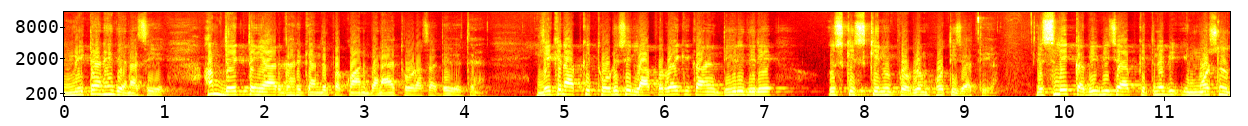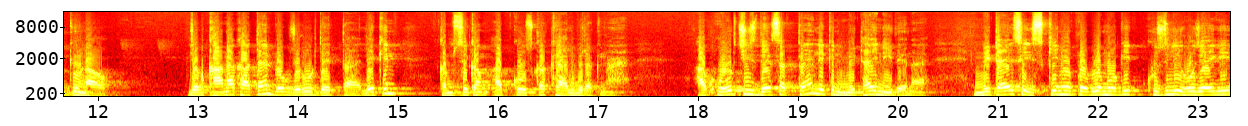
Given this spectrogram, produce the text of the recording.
मीठा नहीं देना चाहिए। हम देखते हैं यार, घर के अंदर पकवान बनाए थोड़ा सा दे देते हैं। लेकिन आपकी थोड़ी सी लापरवाही के कारण धीरे धीरे उसकी स्किन में प्रॉब्लम होती जाती है। इसलिए कभी भी चाहे आप कितने भी इमोशनल क्यों ना हो, जब खाना खाते हैं, डॉग ज़रूर देखता है। लेकिन कम से कम आपको उसका ख्याल भी रखना है। आप और चीज़ दे सकते हैं, लेकिन मिठाई नहीं देना है। मिठाई से स्किन में प्रॉब्लम होगी, खुजली हो जाएगी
